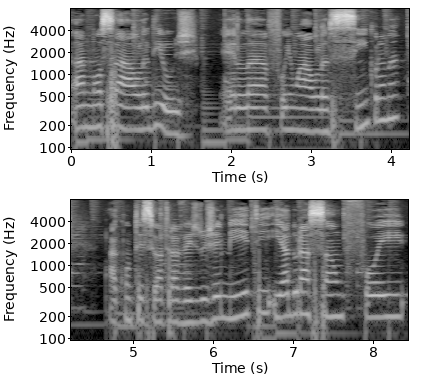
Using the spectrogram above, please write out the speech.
a nossa aula de hoje. Ela foi uma aula síncrona, aconteceu através do Gmeet e a duração foi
